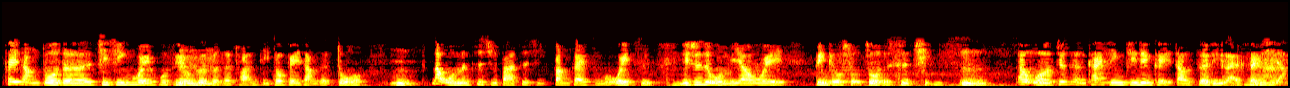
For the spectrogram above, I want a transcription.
非常多的基金会，或是有各个的团体都非常的多，嗯，那我们自己把自己放在什么位置，也就是我们要为病友所做的事情，嗯。那我就是很开心，今天可以到这里来分享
